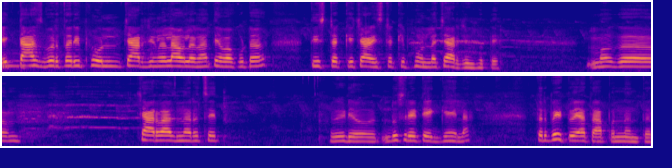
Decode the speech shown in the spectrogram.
एक तासभर तरी फोन चार्जिंगला लावला ना तेव्हा कुठं तीस टक्के चाळीस टक्के फोनला चार्जिंग होते. मग चार वाजणारच आहेत. व्हिडिओ दुसरे टेक घ्यायला. तर भेटूया आता आपण नंतर.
